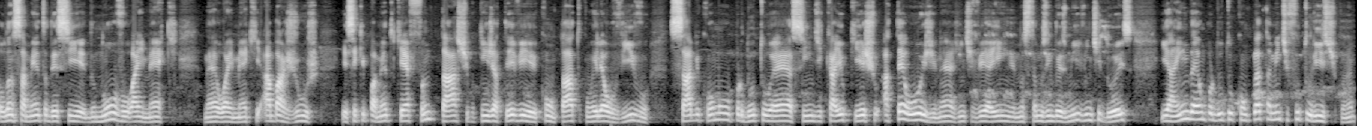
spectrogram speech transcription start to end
o lançamento desse do novo iMac, né? o iMac Abajur, esse equipamento que é fantástico, quem já teve contato com ele ao vivo sabe como o produto é assim de cair o queixo até hoje, né? A gente vê aí, nós estamos em 2022 e ainda é um produto completamente futurístico, né?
